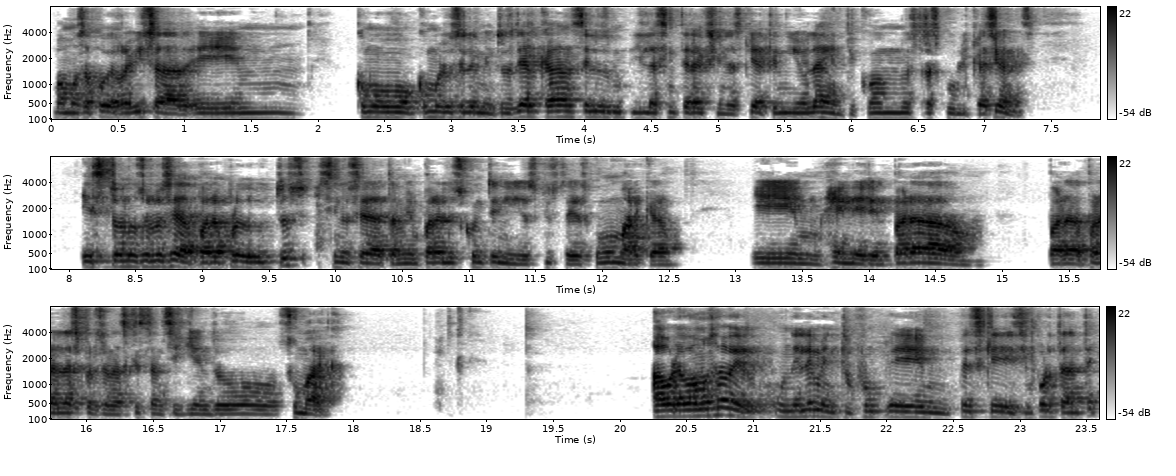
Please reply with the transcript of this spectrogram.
vamos a poder revisar em, como, como, los elementos de alcance y las interacciones que ha tenido la gente con nuestras publicaciones esto no solo se da para productos, sino se da también para los contenidos que ustedes como marca eh, generen para, para, las personas que están siguiendo su marca. Ahora vamos a ver un elemento eh, pues, que es importante.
